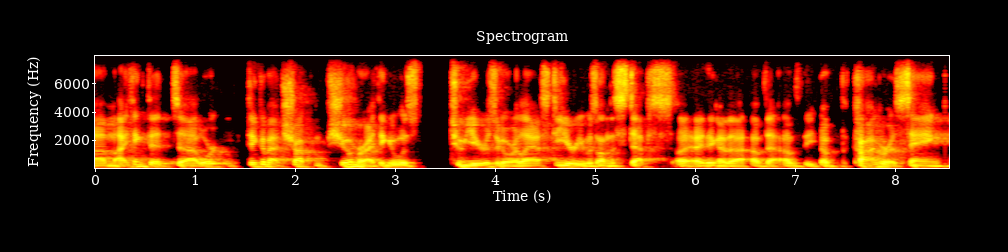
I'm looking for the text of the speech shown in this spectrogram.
Um, I think that, uh, or think about Chuck Schumer. I think it was two years ago or last year, he was on the steps, I think, of the of the of the of Congress saying,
